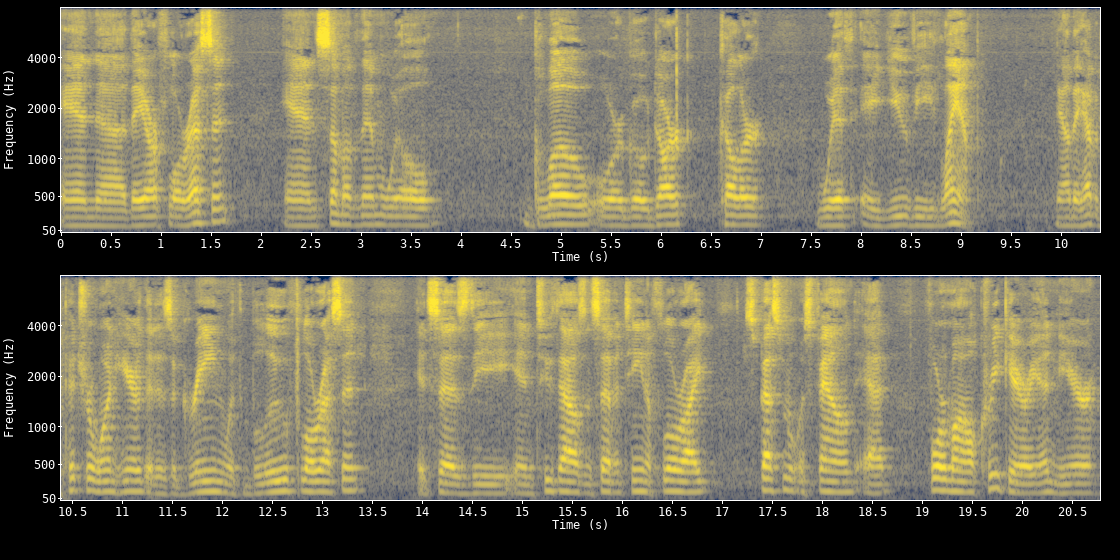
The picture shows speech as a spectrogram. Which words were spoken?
and uh, they are fluorescent, and some of them will glow or go dark color with a UV lamp. Now they have a picture one here that is a green with blue fluorescent. It says the in 2017 a fluorite specimen was found at Four Mile Creek area near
